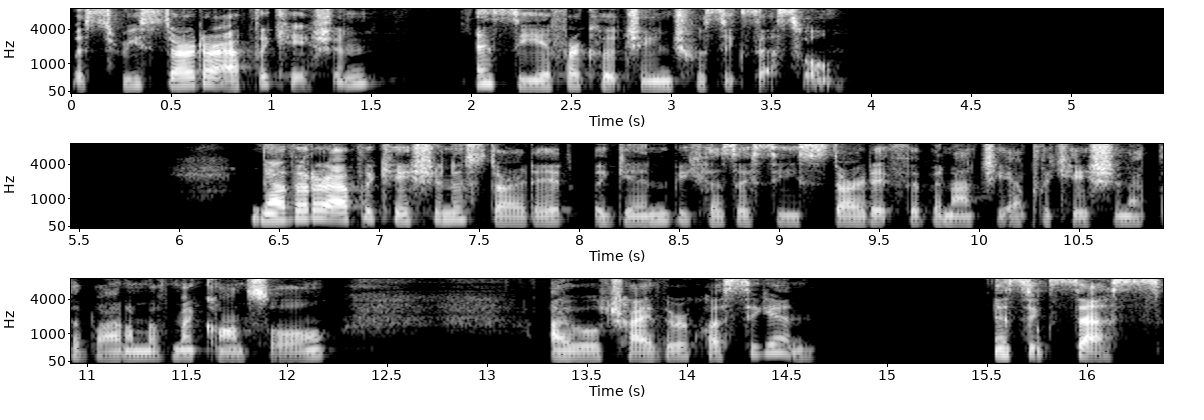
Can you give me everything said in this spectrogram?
let's restart our application and see if our code change was successful. Now that our application is started, again, because I see started Fibonacci application at the bottom of my console, I will try the request again. And success,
